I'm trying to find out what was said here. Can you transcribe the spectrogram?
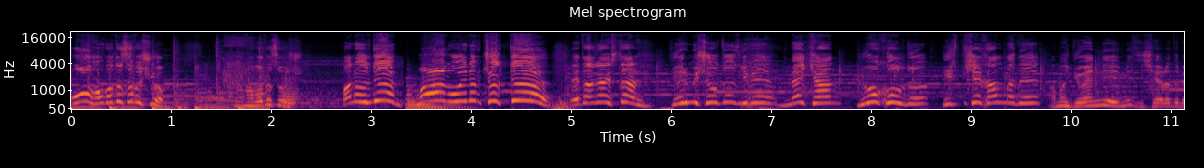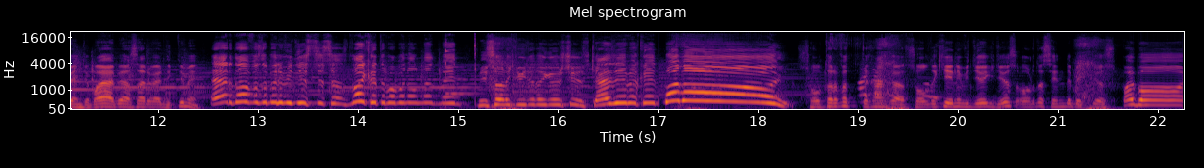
Oo havada savaşıyorum. Lan havada savaş. Lan öldüm. Lan oyunum çöktü. Evet arkadaşlar görmüş olduğunuz gibi mekan yok oldu. Hiçbir şey kalmadı. Ama güvenli evimiz işe yaradı bence. Bayağı bir hasar verdik değil mi? Eğer daha fazla böyle video istiyorsanız like atıp abone olmayı unutmayın. Bir sonraki videoda görüşürüz. Kendinize iyi bakın. Bay bay. Sol tarafa tıkla kanka. Soldaki yeni videoya gidiyoruz. Orada seni de bekliyoruz. Bay bay.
